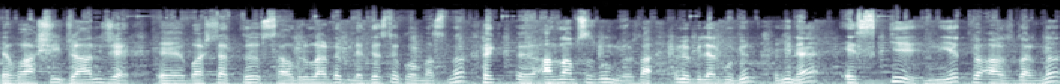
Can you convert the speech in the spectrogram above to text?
ve vahşi canice e, başlattığı saldırılarda bile destek olmasını pek e, anlamsız bulmuyoruz. Ha, Ölebiler bugün yine eski niyet ve arzularını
